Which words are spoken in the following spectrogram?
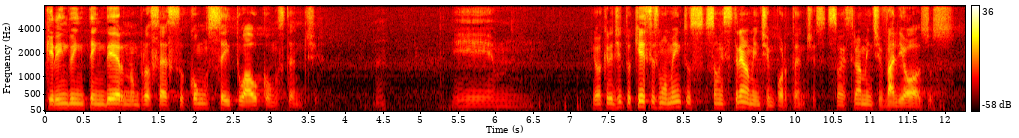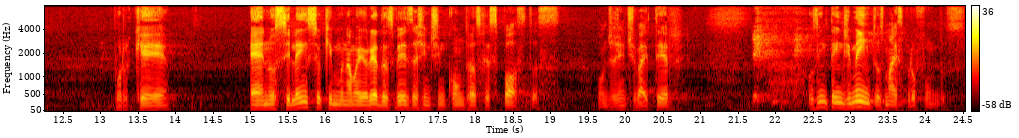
querendo entender num processo conceitual constante. E eu acredito que esses momentos são extremamente importantes, são extremamente valiosos, porque é no silêncio que, na maioria das vezes, a gente encontra as respostas, onde a gente vai ter os entendimentos mais profundos.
